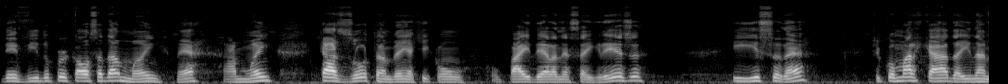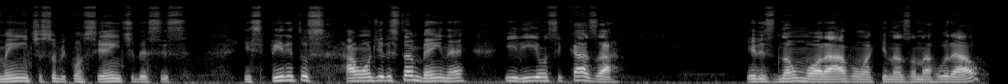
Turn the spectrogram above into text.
devido por causa da mãe, né? A mãe casou também aqui com o pai dela nessa igreja, e isso, né, ficou marcado aí na mente subconsciente desses espíritos, aonde eles também, né, iriam se casar. Eles não moravam aqui na zona rural,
